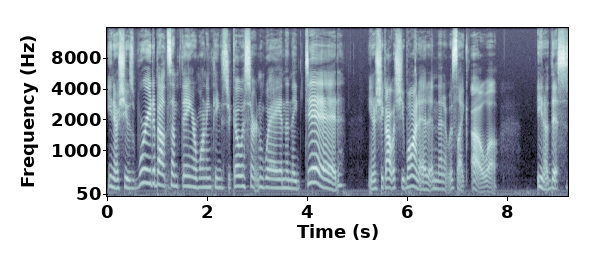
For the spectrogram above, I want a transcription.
you know, she was worried about something or wanting things to go a certain way, and then they did, you know, she got what she wanted, and then it was like, oh, well, you know, this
